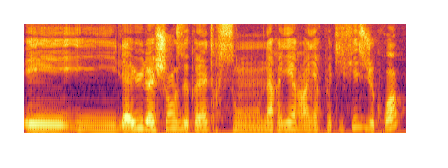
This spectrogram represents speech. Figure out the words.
Et il a eu la chance de connaître son arrière-arrière-petit-fils, je crois.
